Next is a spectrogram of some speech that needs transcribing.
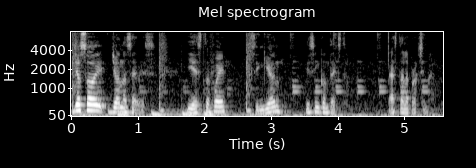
Yo soy Jonas Eves y esto fue Sin Guión y Sin Contexto. Hasta la próxima.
